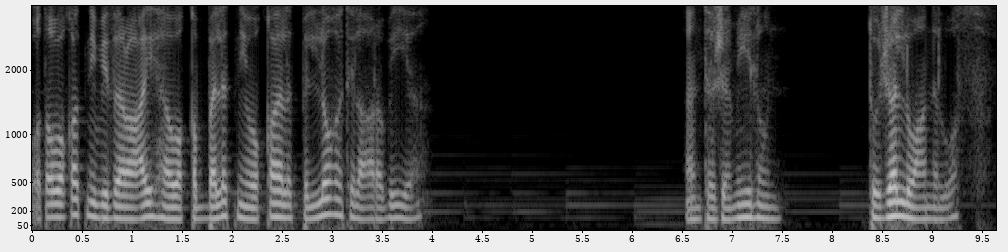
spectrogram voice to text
وطوقتني بذراعيها وقبلتني وقالت باللغة العربية أنت جميل تجل عن الوصف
